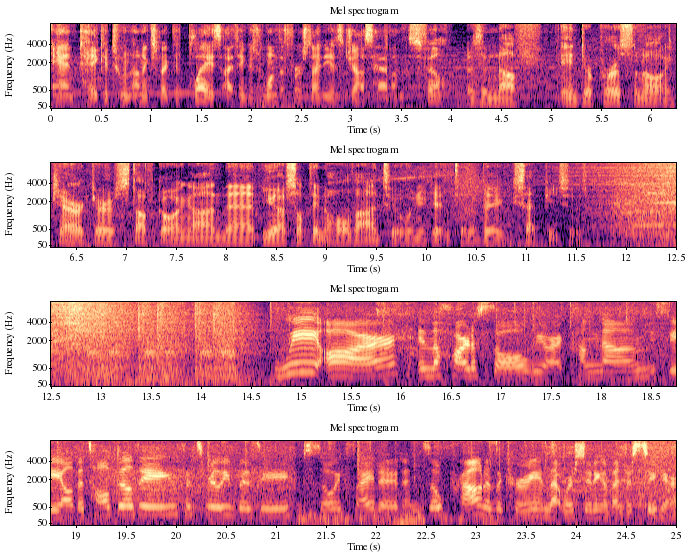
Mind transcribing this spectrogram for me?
and take it to an unexpected place, I think is one of the first ideas Joss had on this film. There's enough interpersonal and character stuff going on that you have something to hold on to when you get into the big set pieces. Are in the heart of Seoul. We are at Gangnam. You see all the tall buildings. It's really busy. I'm so excited and so proud as a Korean that we're shooting Avengers 2 here.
